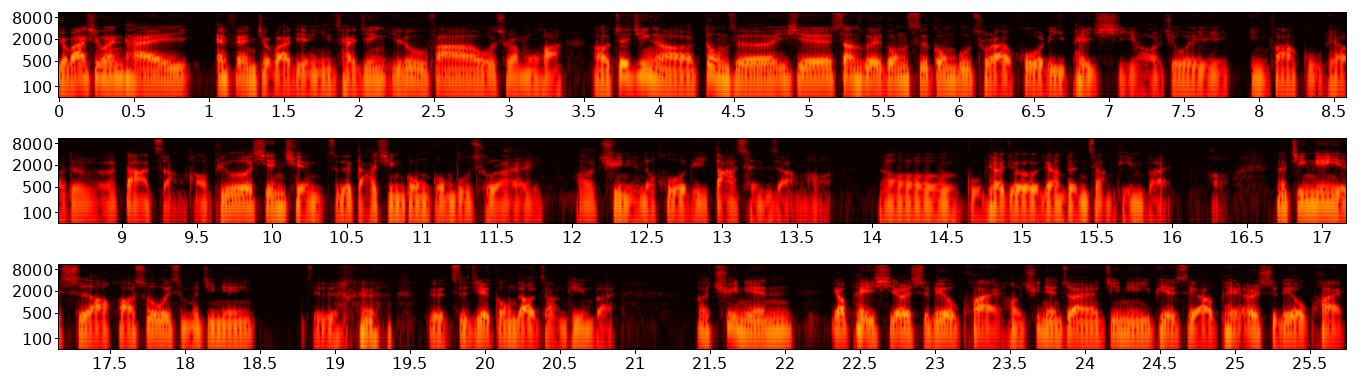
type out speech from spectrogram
九八新闻台 FM 九八点一财经一路发，我是阮木华。哦，最近啊，动辄一些上市公司公布出来获利配息哦，就会引发股票的大涨哈。比如说先前这个达新工公布出来哦，去年的获利大成长哈，然后股票就亮灯涨停板。好，那今天也是啊，华硕为什么今天这个呃 直接攻到涨停板？啊，去年要配息二十六块，好，去年赚，今年 EPS 要配二十六块。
